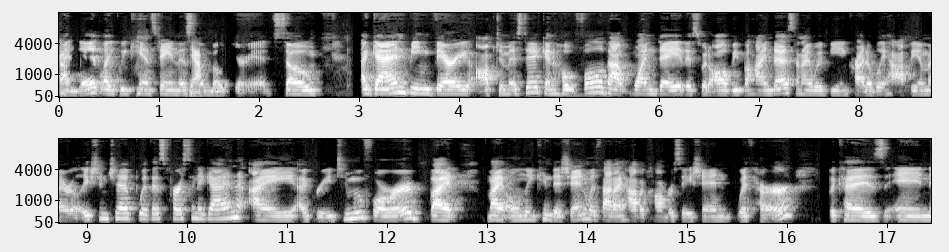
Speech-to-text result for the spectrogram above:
end it. Like, we can't stay in this Yeah. limbo period. So, again, being very optimistic and hopeful that one day this would all be behind us and I would be incredibly happy in my relationship with this person again. I agreed to move forward, but my only condition was that I have a conversation with her because, in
